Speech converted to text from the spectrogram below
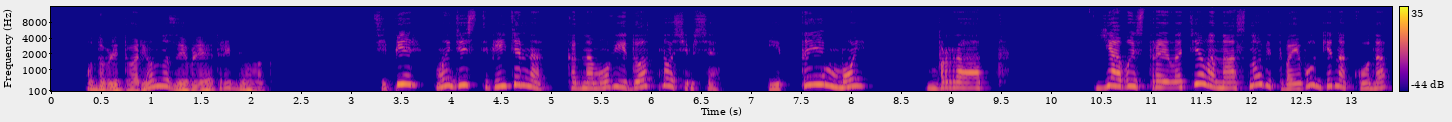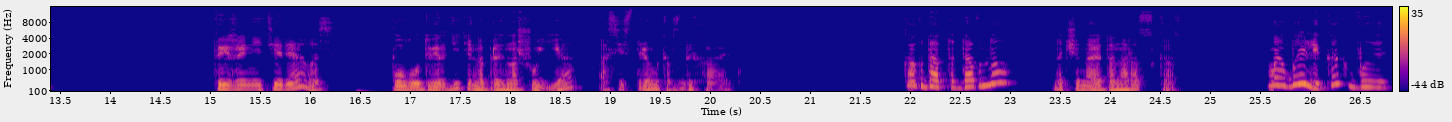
— удовлетворенно заявляет ребенок. «Теперь мы действительно к одному виду относимся, и ты мой брат. Я выстроила тело на основе твоего генокода». «Ты же не терялась?» Полуутвердительно произношу я, а сестренка вздыхает. «Когда-то давно, — начинает она рассказ, — мы были как вы,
